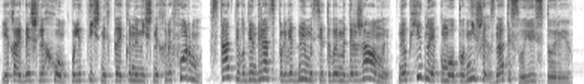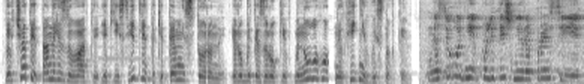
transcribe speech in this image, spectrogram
яка йде шляхом політичних та економічних реформ, встати в один ряд з провідними світовими державами, необхідно якомога повніше знати свою історію, вивчати та аналізувати як її світлі, так і темні сторони, і робити з уроків минулого необхідні висновки. На сьогодні політичні репресії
